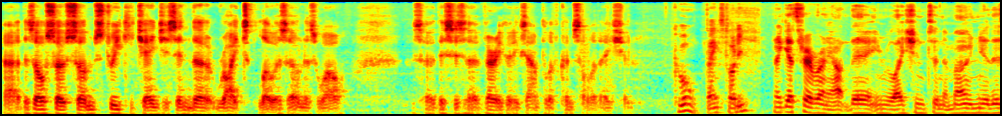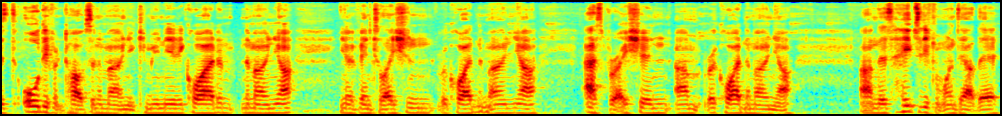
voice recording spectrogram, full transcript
Uh, there's also some streaky changes in the right lower zone as well. So this is a very good example of consolidation. Cool. Thanks, Toddy. And I guess for everyone out there in relation to pneumonia, there's all different types of pneumonia: community acquired pneumonia, you know, ventilation required pneumonia, aspiration um, required pneumonia. Um, there's heaps of different ones out there.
